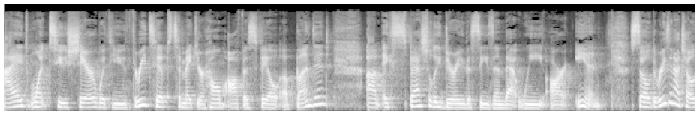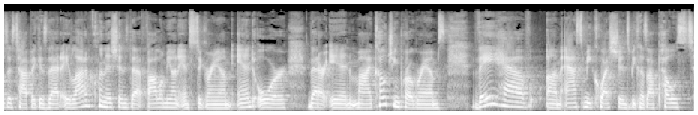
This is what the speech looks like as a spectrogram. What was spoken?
I want to share with you three tips to make your home office feel abundant, um, especially during the season that we are in. So the reason I chose this topic is that a lot of clinicians that follow me on Instagram and or that are in my coaching programs, they have um, asked me questions because I post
